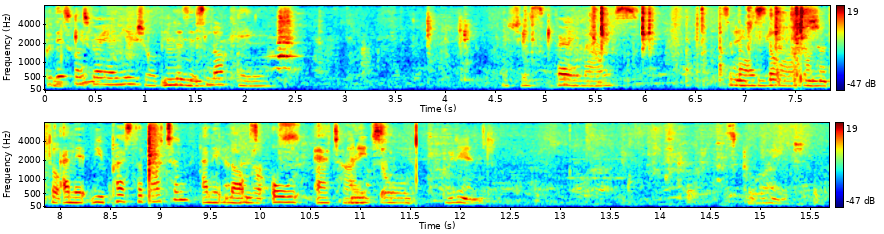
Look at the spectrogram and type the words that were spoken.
But this one's very unusual because Mm. it's locking, which is very nice. It's a And nice locked on the top. And it, you press the button and it Yeah, locks, and all airtight. And it's all brilliant. It's great.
